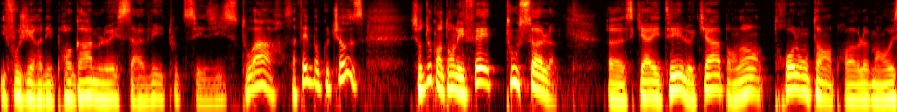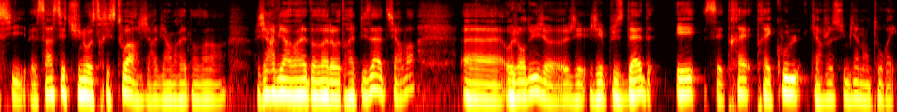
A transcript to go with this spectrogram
il faut gérer des programmes, le SAV, toutes ces histoires. Ça fait beaucoup de choses. Surtout quand on les fait tout seul. Euh, ce qui a été le cas pendant trop longtemps probablement aussi. Mais ça c'est une autre histoire, j'y reviendrai dans un j'y reviendrai dans un autre épisode. Euh, Aujourd'hui j'ai plus d'aide et c'est très très cool car je suis bien entouré.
